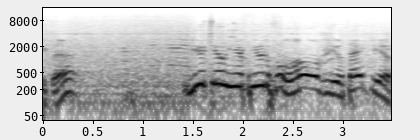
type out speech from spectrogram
take that. You two, you're beautiful, all of you. Thank you.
